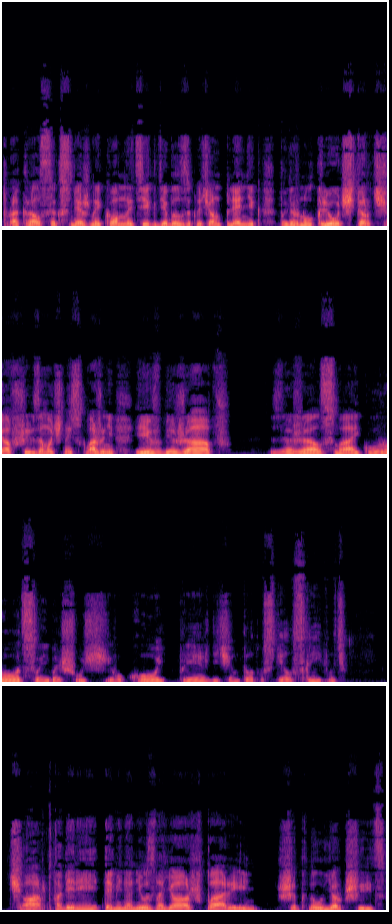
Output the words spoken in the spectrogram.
прокрался к смежной комнате, где был заключен пленник, повернул ключ, торчавший в замочной скважине, и, вбежав, зажал Смайку рот своей большущей рукой, прежде чем тот успел вскрикнуть. — Черт побери, ты меня не узнаешь, парень! — шепнул йоркширец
